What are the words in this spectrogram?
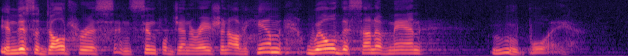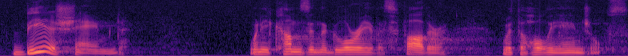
in this adulterous and sinful generation, of him will the Son of Man, ooh boy, be ashamed when he comes in the glory of his Father with the holy angels.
